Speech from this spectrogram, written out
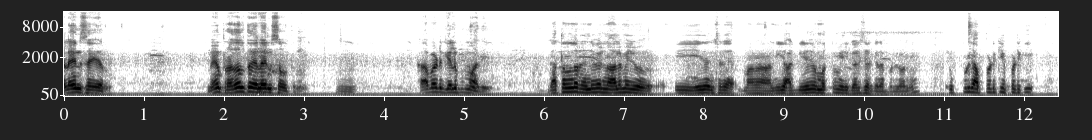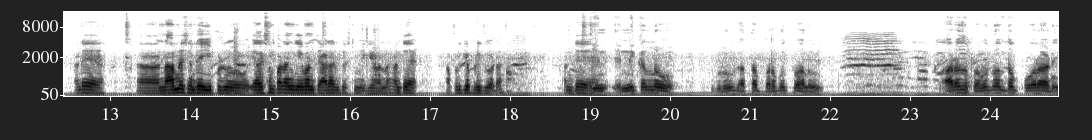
అలయన్స్ అయ్యారు. మేము ప్రజలతో అలయన్స్ అవుతున్నాం. కాబట్టి గెలుపు మాది. గతంలో రెండు వేల నాలుగు మీరు ఈ ఏదైనా సరే మన నియోజకవర్గం మొత్తం మీరు కలిసారు కదా అప్పటిలోని. ఇప్పుడు అప్పటికి ఇప్పటికి అంటే నామినేషన్ అంటే ఇప్పుడు ఎలక్షన్ పరంగా ఏమైనా తేడా అనిపిస్తుంది మీకు ఏమన్నా? అంటే అప్పటికి ఇప్పటికి కూడా? అంటే ఎన్- ఎన్నికల్లో ఇప్పుడు గత ప్రభుత్వాలు ఆ రోజు ప్రభుత్వాలతో పోరాడి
